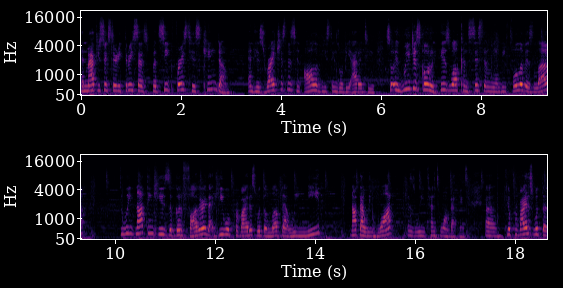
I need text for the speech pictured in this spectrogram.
And Matthew 6:33 says, "But seek first his kingdom and his righteousness and all of these things will be added to you." So if we just go to his well consistently and be full of his love, do we not think he's a good father that he will provide us with the love that we need not that we want because we tend to want bad things uh, he'll provide us with the,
